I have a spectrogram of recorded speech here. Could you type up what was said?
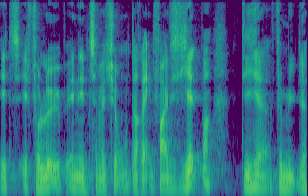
et, et forløb, en intervention, der rent faktisk hjælper de her familier.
